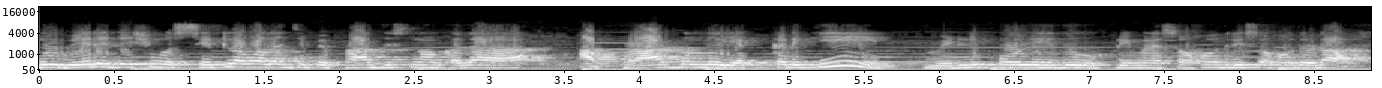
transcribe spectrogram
నువ్వు వేరే దేశంలో సెటిల్ అవ్వాలని చెప్పి ప్రార్థిస్తున్నావు కదా. ఆ ప్రార్థనలు ఎక్కడికి వెళ్ళిపోలేదు. ప్రియమైన సహోదరి సహోదరుడా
